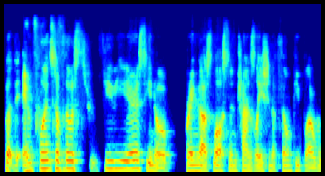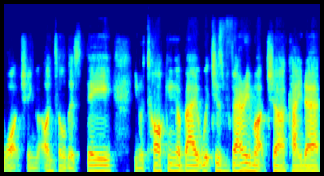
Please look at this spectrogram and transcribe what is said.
but the influence of those th- few years, you know, bring us Lost in Translation, a film people are watching until this day, you know, talking about, which is very much a kind of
